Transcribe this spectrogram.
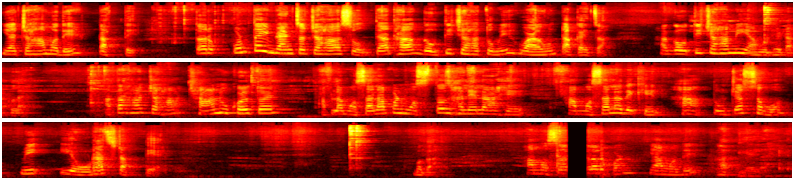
या चहामध्ये टाकते. तर कोणताही ब्रँडचा चहा असो त्यात हा गवती चहा तुम्ही वाळवून टाकायचा. हा गवती चहा मी यामध्ये टाकला आहे आता हा चहा छान उकळतो आहे आपला मसाला पण मस्त झालेला आहे. हा मसाला देखील हा तुमच्यासमोर मी एवढाच टाकते. आहे बघा हा मसाला आपण यामध्ये घातलेला आहे.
